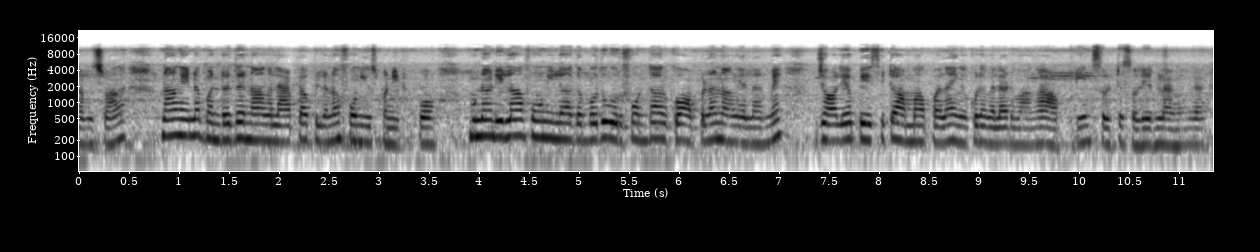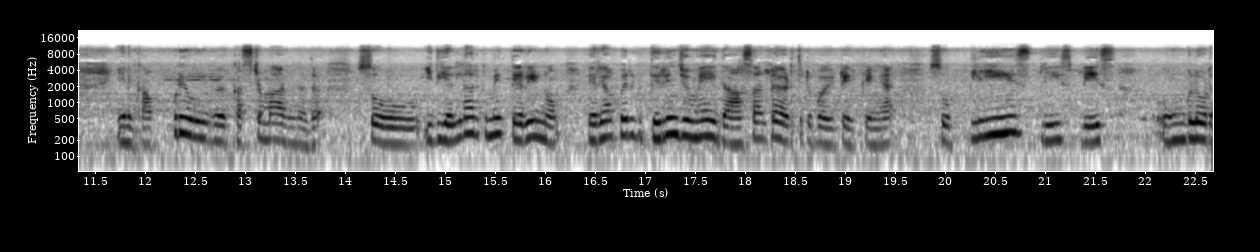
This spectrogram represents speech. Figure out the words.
ஆரம்பிச்சிருவாங்க. நாங்கள் என்ன பண்ணுறது நாங்கள் லேப்டாப் இல்லைன்னா ஃபோன் யூஸ் பண்ணிட்டு இருப்போம். முன்னாடிலாம் ஃபோன் இல்லாத போது ஒரு ஃபோன் தான் இருக்கும். அப்போல்லாம் நாங்கள் எல்லாருமே ஜாலியாக பேசிவிட்டு அம்மா அப்பாலாம் எங்கள் கூட விளையாடுவாங்க அப்படின்னு சொல்லிட்டு சொல்லியிருந்தாங்கங்க. எனக்கு அப்படி ஒரு கஷ்டமாக இருந்தது. ஸோ இது எல்லாருக்குமே தெரியணும். நிறையா பேருக்கு தெரிஞ்சுமே இதை அசால்ட்டாக எடுத்துகிட்டு போயிட்டு இருக்கீங்க. ஸோ ப்ளீஸ் ப்ளீஸ் ப்ளீஸ் உங்களோட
